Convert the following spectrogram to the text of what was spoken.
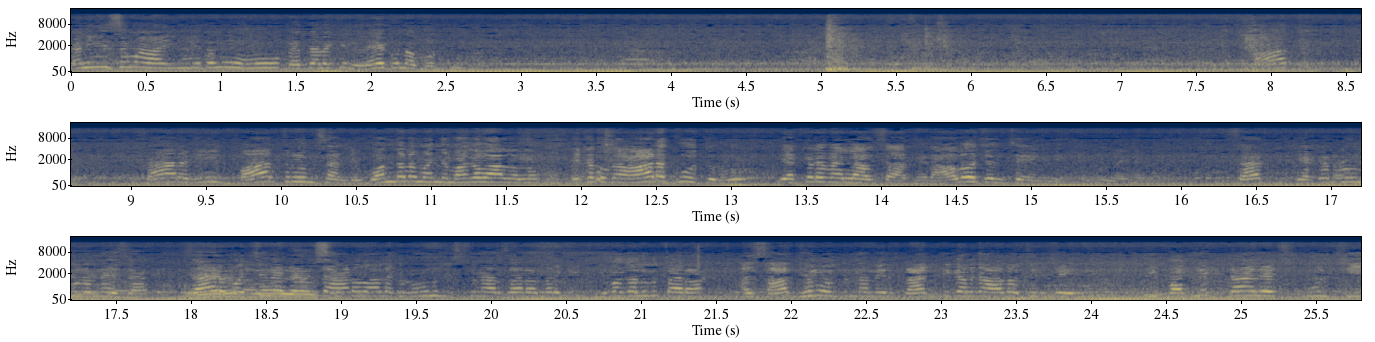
కనీసం ఆ ఇంగితము పెద్దలకి లేకుండా పోతుంది. సార్ అది బాత్రూమ్స్ అండి వందల మంది మగవాళ్ళలో ఇక్కడ ఒక ఆడ కూతురు ఎక్కడ వెళ్ళాలి సార్? మీరు ఆలోచన చేయండి. సార్ ఎక్కడ రూములు ఉన్నాయి సార్? సార్ వచ్చినటువంటి ఆడవాళ్ళకి రూములు ఇస్తున్నారు సార్ అందరికి? ఇవ్వగలుగుతారా? అది సాధ్యమవుతుందా? మీరు ప్రాక్టికల్గా ఆలోచన చేయండి. ఈ పబ్లిక్ టాయిలెట్స్ కూల్చి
